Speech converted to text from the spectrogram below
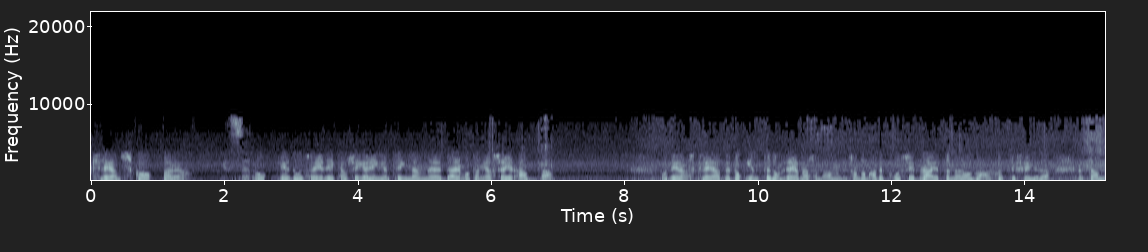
klädskapare. Och eh, då säger det kanske er ingenting men eh, däremot om jag säger ABBA och deras kläder, dock inte de kläderna som, han, som de hade på sig i Brighton när de vann 74 utan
